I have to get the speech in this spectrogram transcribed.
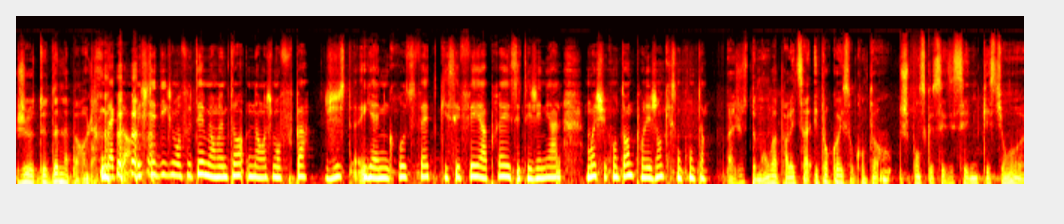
Je te donne la parole. D'accord, mais je t'ai dit que je m'en foutais, mais en même temps, non, je m'en fous pas. Juste, il y a une grosse fête qui s'est fait après et c'était génial. Moi, je suis contente pour les gens qui sont contents. Bah justement, on va parler de ça. Et pourquoi ils sont contents? Je pense que c'est c'est une question euh,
